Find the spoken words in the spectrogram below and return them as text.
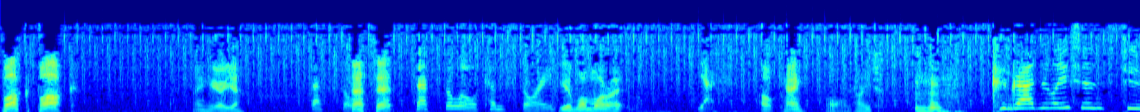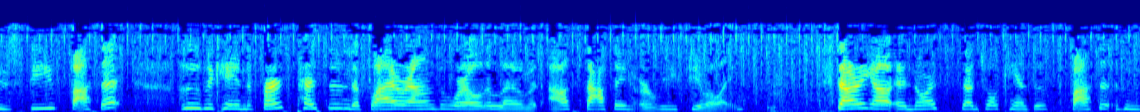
Buck, buck. I hear you. That's the That's it. that's the Lil Kim story. You have one more, right? Yes. Okay. All right. Congratulations to Steve Fossett, who became the first person to fly around the world alone without stopping or refueling. Starting out in north central Kansas, Fossett, who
